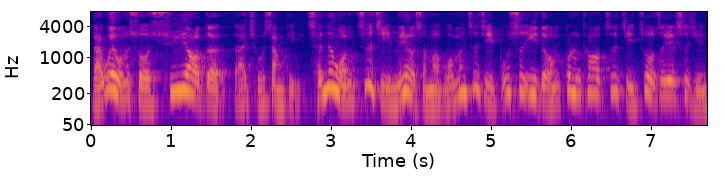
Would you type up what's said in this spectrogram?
来为我们所需要的来求上帝，承认我们自己没有什么，我们自己不是义的，我们不能靠自己做这些事情。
